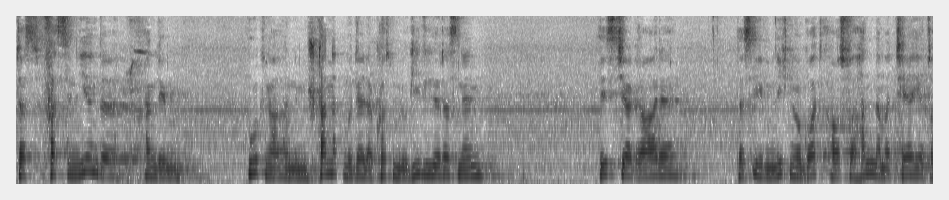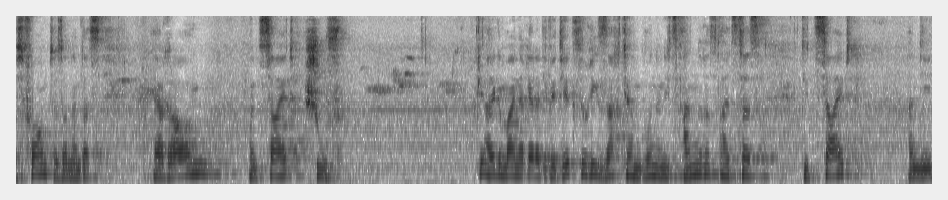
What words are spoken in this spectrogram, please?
Das Faszinierende an dem Urknall, an dem Standardmodell der Kosmologie, wie wir das nennen, ist ja gerade, dass eben nicht nur Gott aus vorhandener Materie etwas formte, sondern dass er Raum und Zeit schuf. Die allgemeine Relativitätstheorie sagt ja im Grunde nichts anderes, als dass die Zeit an die,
